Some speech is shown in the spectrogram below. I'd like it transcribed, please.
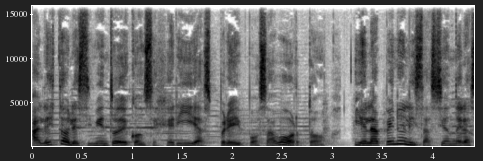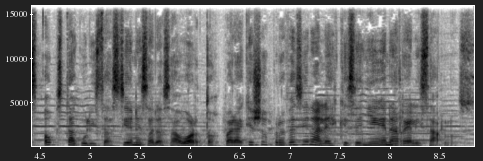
al establecimiento de consejerías pre y posaborto y a la penalización de las obstaculizaciones a los abortos para aquellos profesionales que se nieguen a realizarlos.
